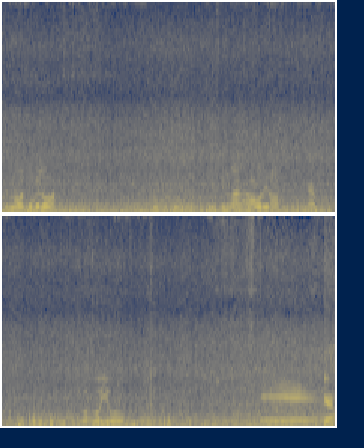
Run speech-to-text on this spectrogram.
จะรอดก็ไม่รอดๆสูบกระสูบติดขึ้นมาเอาเดี๋ยวเอาตัวสวยอยู่ เอ๊ยัง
